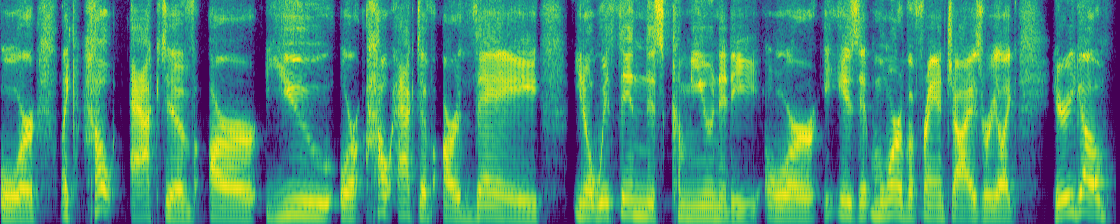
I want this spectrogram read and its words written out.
Or like how active are you or how active are they you know within this community? Or is it more of a franchise where you're like here you go.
